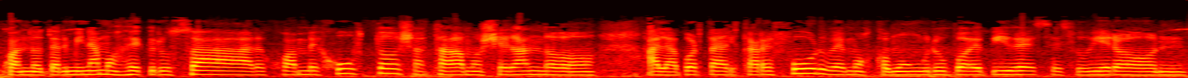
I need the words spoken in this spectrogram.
Cuando terminamos de cruzar Juan B. Justo, ya estábamos llegando a la puerta del Carrefour, vemos como un grupo de pibes se subieron,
